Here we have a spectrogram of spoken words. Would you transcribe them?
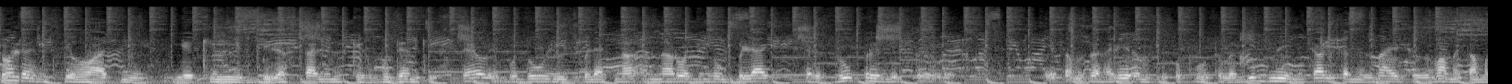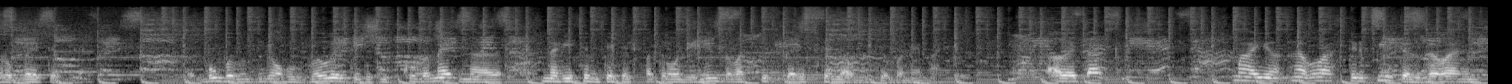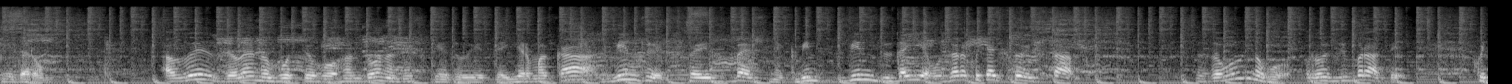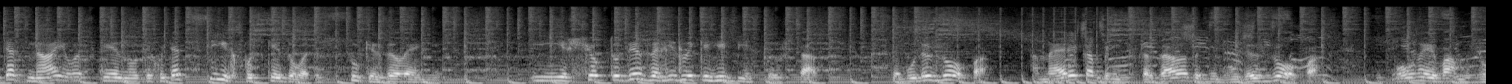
Шулянці ватні, які біля сталінських будинків стели будують, блядь, на, на родину, блядь, трезу приліпили. І там взагалі рамки поплутали. Бідний Віталька не знає, що з вами там робити. Був би в нього великий такий кулемет на, на 8 тисяч патронів, він би вас всіх перестріляв, йобаний мать. Але так має на вас терпіти з зеленим підаром. А ви зеленого цього гандона не скидуєте. Єрмака, він же ФСБшник, він, він здає, от зараз хочуть той штаб Завольного розібрати. Хотять Наєва скинути, хотять всіх поскидувати, суки зелені. І щоб туди залізли кегібісти в штаб. Це буде жопа. Америка, блін, сказала, тоді буде жопа. Повна і вам жопа.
